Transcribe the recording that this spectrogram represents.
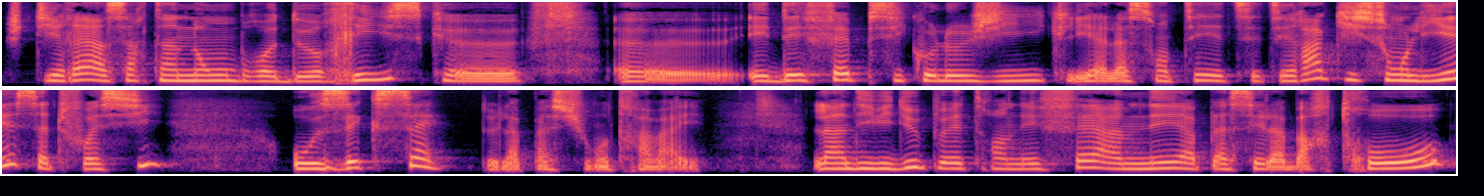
je dirais, un certain nombre de risques euh, euh, et d'effets psychologiques liés à la santé, etc., qui sont liés cette fois-ci aux excès de la passion au travail. L'individu peut être en effet amené à placer la barre trop haut,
